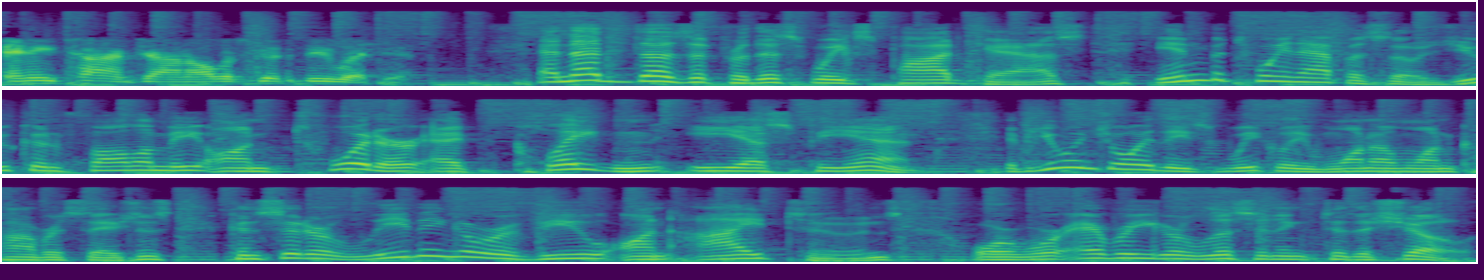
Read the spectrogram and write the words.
Anytime, John. Always good to be with you. And that does it for this week's podcast. In between episodes, you can follow me on Twitter at Clayton ESPN. If you enjoy these weekly one on one conversations, consider leaving a review on iTunes or wherever you're listening to the show.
